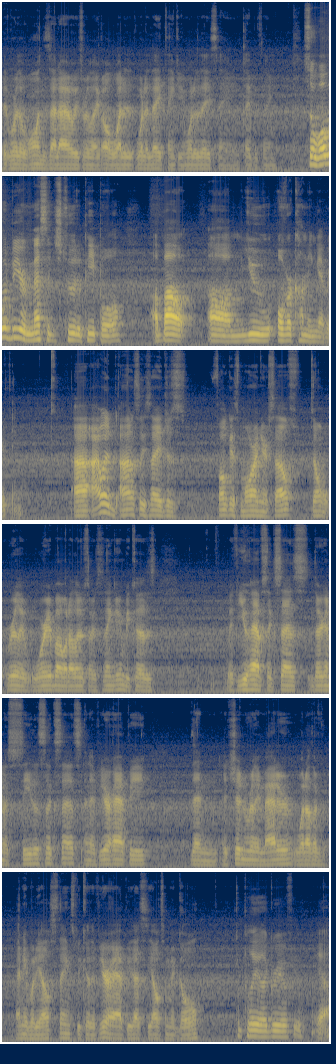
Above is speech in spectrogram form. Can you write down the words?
that were the ones that I always were like, oh, what is what are they thinking? What are they saying? Type of thing. So, what would be your message to the people about um, you overcoming everything? Uh, I would honestly say just focus more on yourself. Don't really worry about what others are thinking because if you have success, they're gonna see the success, and if you're happy, then it shouldn't really matter what other anybody else thinks because if you're happy, that's the ultimate goal. Completely agree with you. Yeah.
